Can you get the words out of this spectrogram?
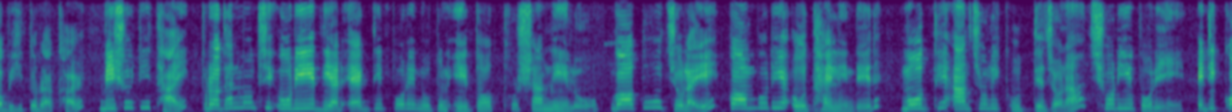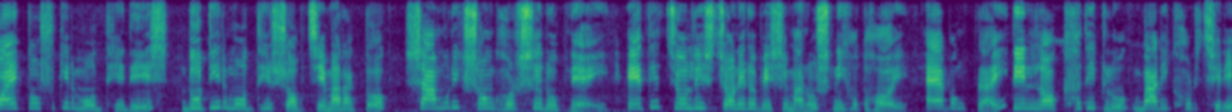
অবিহিত রাখার বিষয়টি থাই প্রধানমন্ত্রী উড়িয়ে দেওয়ার একদিন পরে নতুন এ তথ্য সামনে এলো। গত জুলাই কম্বোডিয়া ও থাইল্যান্ডের মধ্যে আঞ্চলিক উত্তেজনা ছড়িয়ে পড়ে। এটি কয়েক দশকের মধ্যে দেশ দুটির মধ্যে সবচেয়ে মারাত্মক সামরিক সংঘর্ষে রূপ নেয়। এতে চল্লিশ জনেরও বেশি মানুষ নিহত হয় এবং প্রায় তিন লক্ষাধিক লোক বাড়িঘর ছেড়ে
